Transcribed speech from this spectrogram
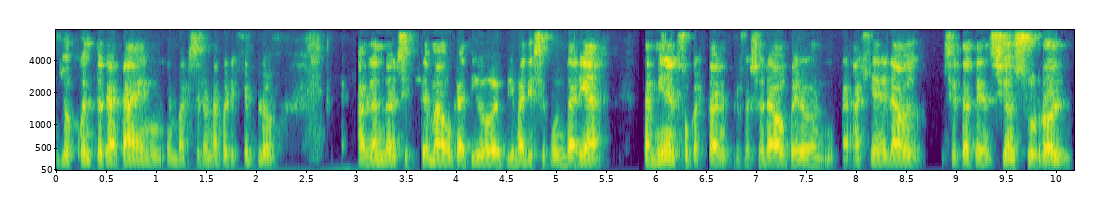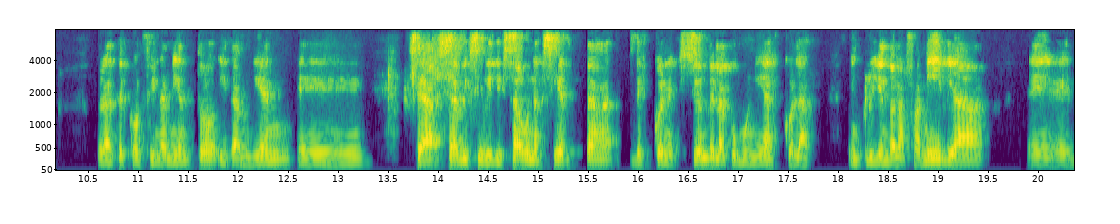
yo os cuento que acá en, en Barcelona, por ejemplo, hablando del sistema educativo de primaria y secundaria, también el foco ha estado en el profesorado, pero ha generado cierta tensión su rol durante el confinamiento y también eh, se, ha, se, ha, visibilizado una cierta desconexión de la comunidad escolar, incluyendo la familia, eh,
